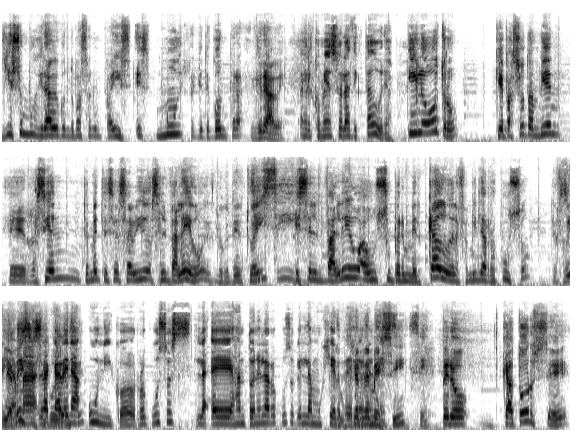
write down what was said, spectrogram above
y eso es muy grave cuando pasa en un país, es muy requete contra grave. Es el comienzo de las dictaduras. Y lo otro que pasó también eh, recientemente se ha sabido es el baleo, es lo que tienes tú ahí, Sí, sí. es el baleo a un supermercado de la familia Rocuso, de la Se familia llama Messi. se la cadena decir, único. Rocuso es, la, eh, Antonella Rocuso, que es la mujer, la de, mujer de Messi, Sí. pero 14,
